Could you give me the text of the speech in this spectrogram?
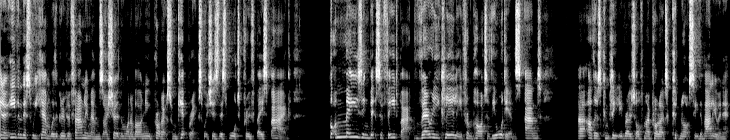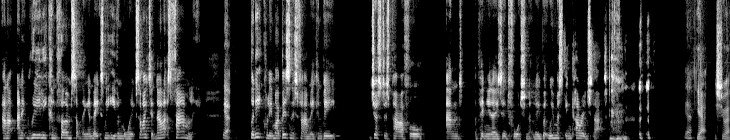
you know, even this weekend with a group of family members, I showed them one of our new products from Kitbrix, which is this waterproof based bag. Got amazing bits of feedback very clearly from part of the audience. And uh, others completely wrote off my product, could not see the value in it. And, I, and it really confirms something and makes me even more excited. Now, that's family. Yeah. But equally, my business family can be just as powerful and opinionated, fortunately, but we must encourage that. Yeah. Yeah, sure.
